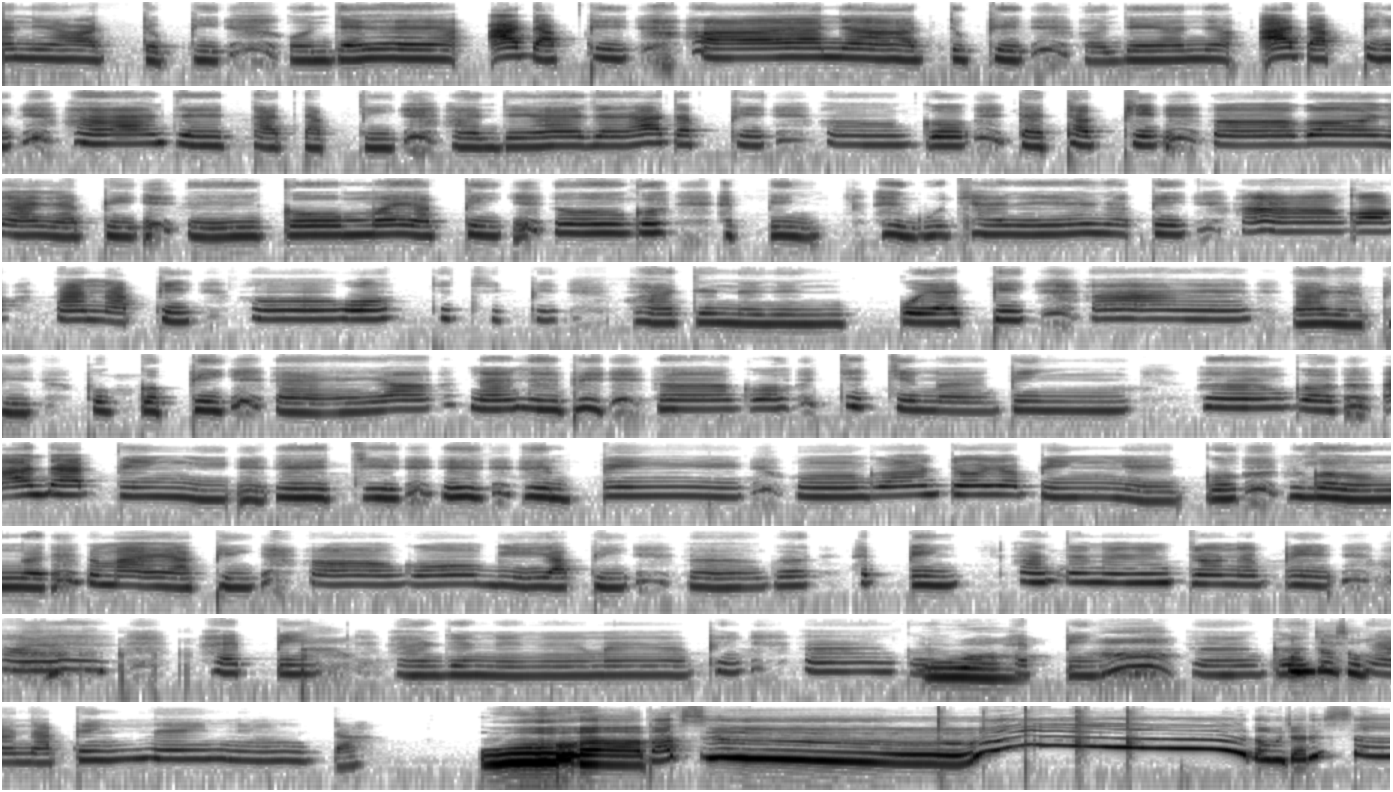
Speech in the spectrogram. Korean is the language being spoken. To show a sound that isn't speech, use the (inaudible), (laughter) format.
하얀이 하트피 언제 아다피 하얀이 하트피 언제 아다피 한지 타타피 한지 한지 아다피 하고 타타피 하고 나나피 하고 마야피 하고 햇빛 하고 차는 앞이 하 티티피 화드는 꼬야피 하는 나나피 벚꽃피 해요. 나나피 하고 티티만핑 하고 아다핑 해치 햇빛 하고 토요핑 있고 공을 마야핑 하고 미야핑 햇빛 하늘을 피하고 우와. 햇빛 (gasps) 하고 혼자서. 나나 빛내는다 우와, 박수! 너무 잘했어.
